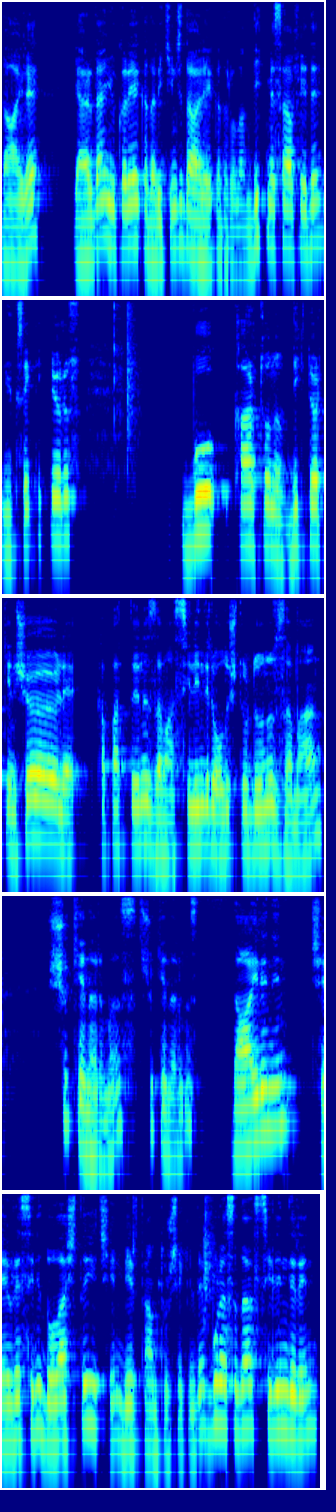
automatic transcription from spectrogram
daire. Yerden yukarıya kadar, ikinci daireye kadar olan dik mesafeye de yükseklik diyoruz bu kartonu, dikdörtgeni şöyle kapattığınız zaman, silindiri oluşturduğunuz zaman şu kenarımız, şu kenarımız dairenin çevresini dolaştığı için bir tam tur şekilde. Burası da silindirin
